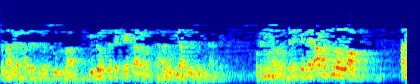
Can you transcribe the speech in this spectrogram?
சொன்னார்கள் அதற்கு ரசூல்லா இவ்வளவு கேட்டார்கள் தர முடியாதுன்னு சொல்லிட்டாங்க. உடனே அவர் ஒத்தனை கேட்டா யார் ரசூலல்லா அது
